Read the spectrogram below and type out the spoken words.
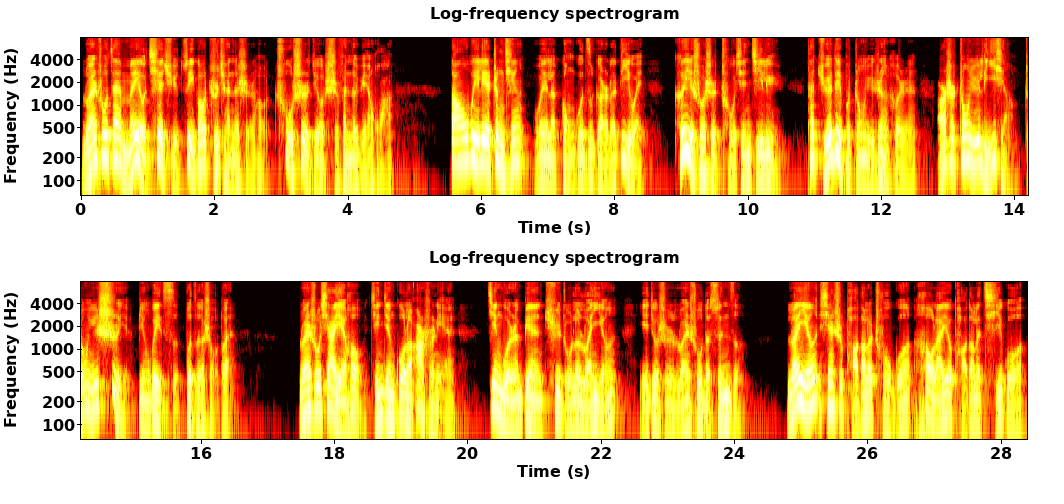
栾书在没有窃取最高职权的时候，处事就十分的圆滑。当位列正卿，为了巩固自个儿的地位，可以说是处心积虑。他绝对不忠于任何人，而是忠于理想，忠于事业，并为此不择手段。栾书下野后，仅仅过了二十年。晋国人便驱逐了栾盈，也就是栾书的孙子。栾盈先是跑到了楚国，后来又跑到了齐国，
